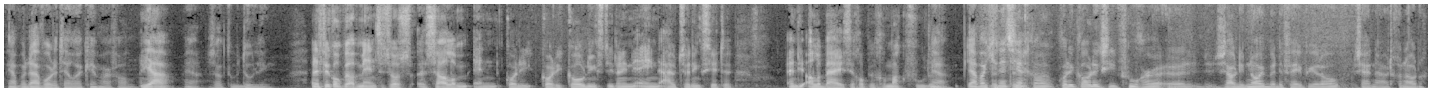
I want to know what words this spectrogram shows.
Ja, maar daar wordt het heel herkenbaar van. Ja. Ja, dat is ook de bedoeling. En dat vind ik ook wel mensen zoals Salm en Corrie, Corrie Konings... die dan in één uitzending zitten... en die allebei zich op hun gemak voelen. Ja, ja wat je dat, net zegt, Corrie Konings... Die vroeger uh, zou die nooit bij de VPRO zijn uitgenodigd.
